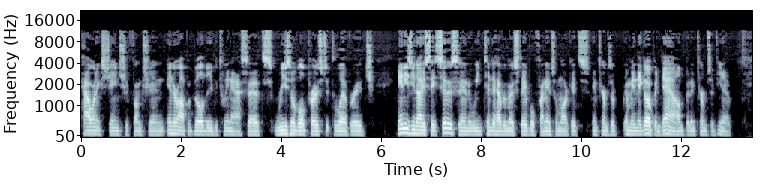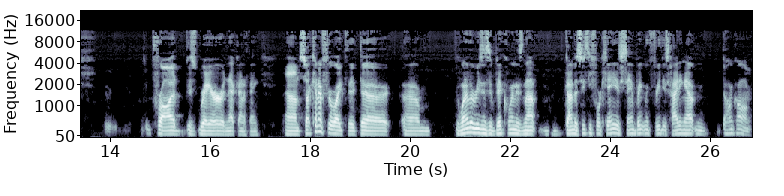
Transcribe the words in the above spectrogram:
how an exchange should function, interoperability between assets, reasonable approach to, to leverage. And he's a United States citizen, we tend to have the most stable financial markets in terms of, I mean, they go up and down, but in terms of, you know, fraud is rare and that kind of thing. Um, so I kind of feel like that, uh, um, one of the reasons that Bitcoin has not gone to 64K is Sam Bankman Fried is hiding out in Hong Kong.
